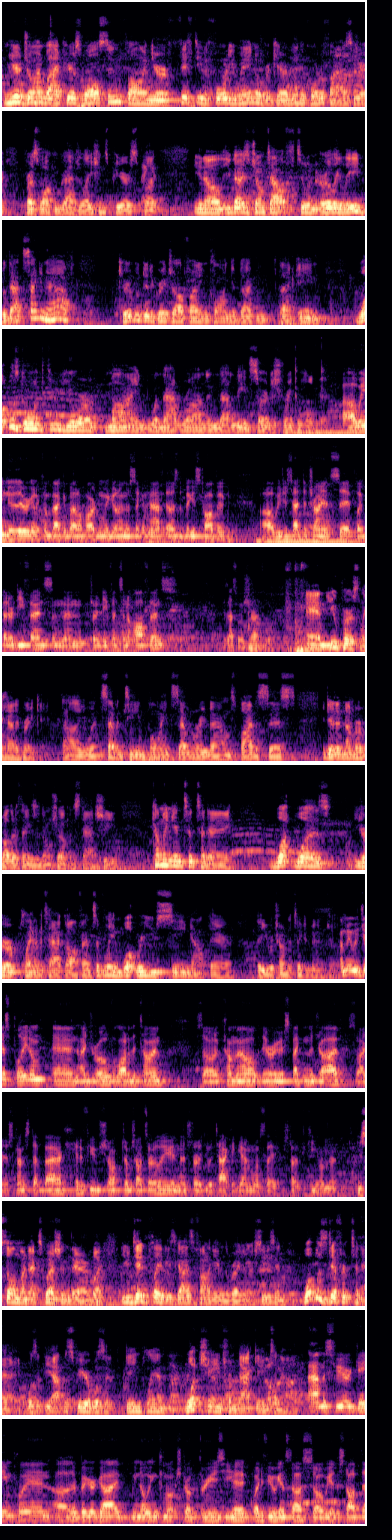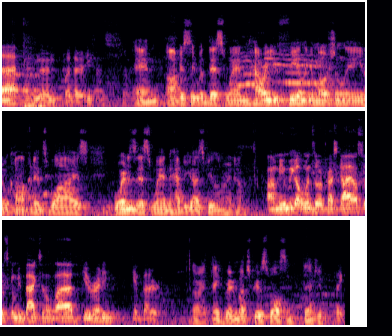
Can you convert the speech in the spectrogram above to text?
I'm here joined by Pierce Walston following your 50 to 40 win over Caribou in the quarterfinals here. First of all, congratulations, Pierce. Thank but you. you know, you guys jumped out to an early lead, but that second half, Caribou did a great job fighting and clawing it back into that game. What was going through your mind when that run and that lead started to shrink a little bit? Uh, we knew they were going to come back and battle hard when we got in the second half. That was the biggest topic. Uh, we just had to try and sit, play better defense, and then turn defense into offense because that's what we strive for. And you personally had a great game. Uh, you went 17 points, seven rebounds, five assists. You did a number of other things that don't show up in stat sheet. Coming into today, what was your plan of attack offensively, and what were you seeing out there that you were trying to take advantage of? I mean, we just played them, and I drove a lot of the time. So to come out, they were expecting the drive. So I just kind of stepped back, hit a few shot, jump shots early, and then started to attack again once they started to key on that. You stole my next question there, but you did play these guys the final game of the regular season. What was different today? Was it the atmosphere? Was it the game plan? What changed from that game to now? Atmosphere, game plan. Uh, they're a bigger guy. We know he can come out with stroke threes. He hit quite a few against us, so we had to stop that and then play better defense. So. And obviously, with this win, how are you feeling emotionally? You know, confidence wise. Where does this win have you guys feeling right now? I mean, we got wins over Presque Isle, so it's going to be back to the lab, get ready, get better. All right. Thank you very much, Pierce Walston. Thank you. Thank you.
